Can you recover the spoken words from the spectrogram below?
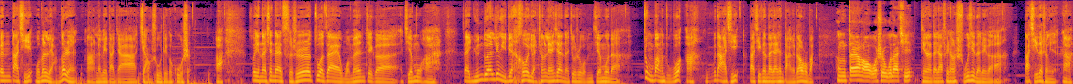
跟大齐，我们两个人啊，来为大家讲述这个故事，啊，所以呢，现在此时坐在我们这个节目啊，在云端另一边和我远程连线的，就是我们节目的重磅主播啊，吴大齐。大齐跟大家先打个招呼吧。嗯，大家好，我是吴大齐，听着大家非常熟悉的这个大齐的声音，啊？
